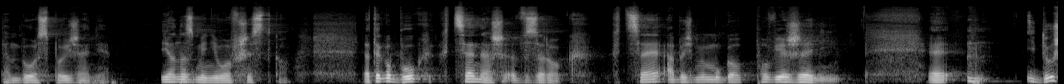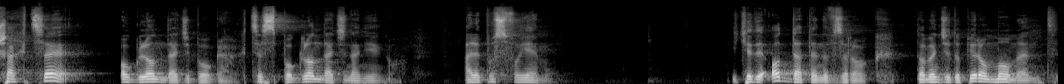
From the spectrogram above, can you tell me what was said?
tam było spojrzenie. I ono zmieniło wszystko. Dlatego Bóg chce nasz wzrok. Chce, abyśmy Mu go powierzyli. E, I dusza chce oglądać Boga, chce spoglądać na Niego, ale po swojemu. I kiedy odda ten wzrok, to będzie dopiero moment,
